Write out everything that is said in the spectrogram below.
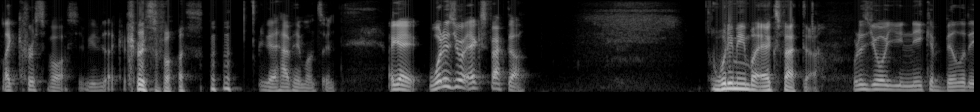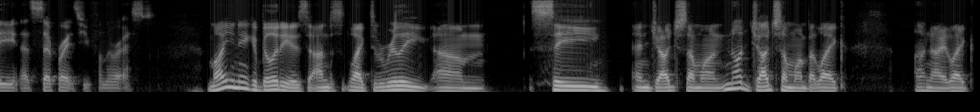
Like Chris Voss, if you'd be like Chris, Chris Voss. you're gonna have him on soon. Okay, what is your X factor? what do you mean by X Factor? What is your unique ability that separates you from the rest? My unique ability is to under, like to really um, see and judge someone. Not judge someone, but like I don't know, like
